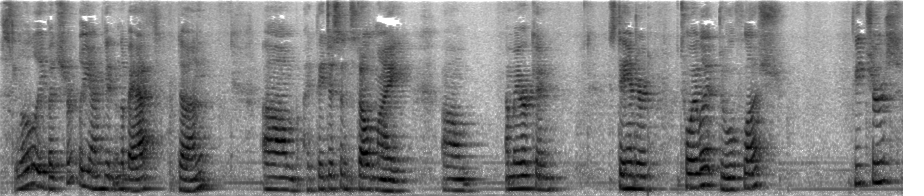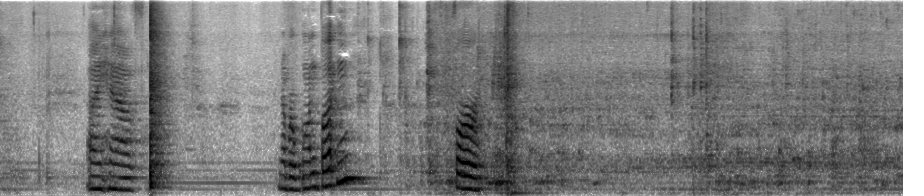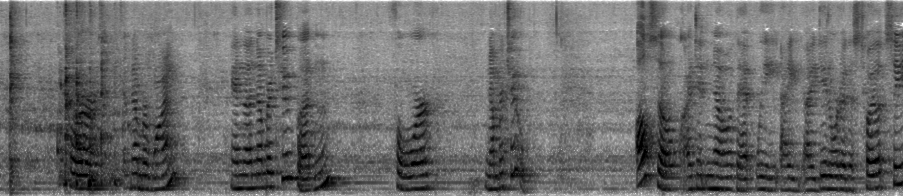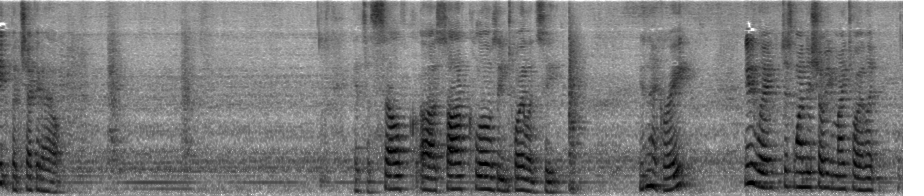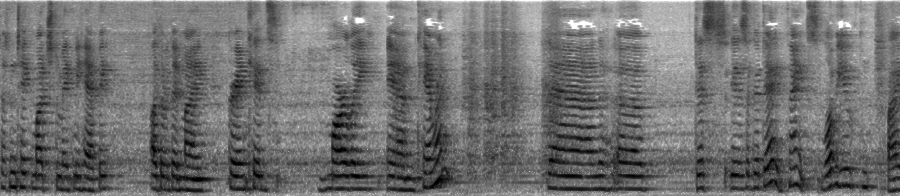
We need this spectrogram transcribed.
slowly but surely I'm getting the bath done. Um, I, they just installed my um, American Standard toilet, dual flush features. I have number one button for for number one and the number two button for number two. Also, I didn't know that we, I, I did order this toilet seat, but check it out. It's a self, uh, soft closing toilet seat. Isn't that great? Anyway, just wanted to show you my toilet. It doesn't take much to make me happy, other than my grandkids, Marley and Cameron. Then, uh, this is a good day. Thanks. Love you. Bye.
